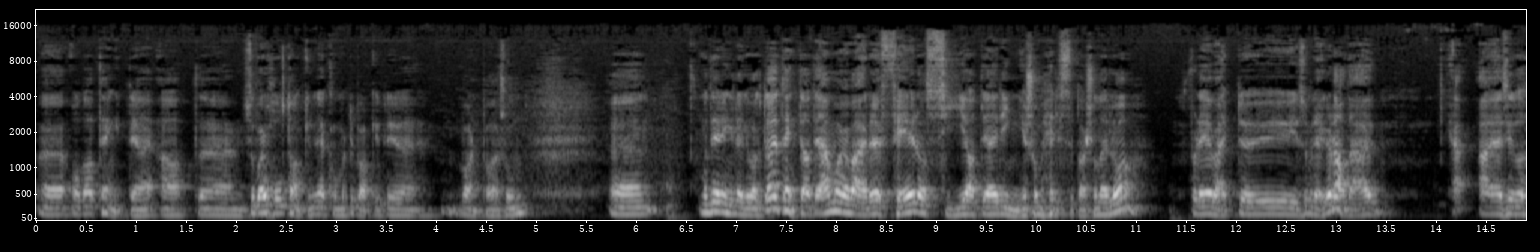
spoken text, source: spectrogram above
Uh, og da tenkte jeg at uh, Så bare hold tanken, jeg kommer tilbake til barnepalliasjonen. Uh, måtte jeg ringe legevakta. Jeg tenkte at jeg må jo være fair og si at jeg ringer som helsepersonell òg. For det veit vi som leger, da. Det er jeg, jeg jeg,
